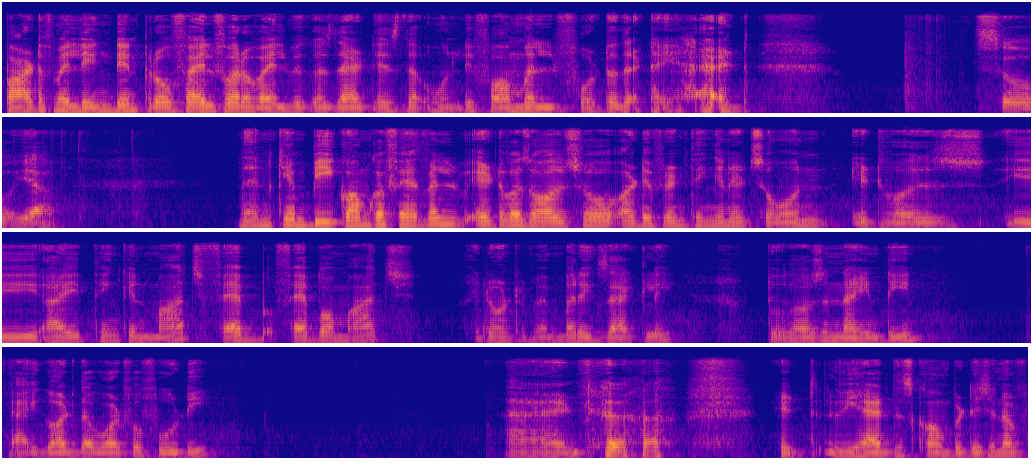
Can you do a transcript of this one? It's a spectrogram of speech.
part of my LinkedIn profile for a while because that is the only formal photo that I had. So, yeah. Then came BCom ka farewell. It was also a different thing in its own. It was, eh, I think, in March, Feb, Feb or March. I don't remember exactly. 2019. I got the award for foodie, and it we had this competition of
